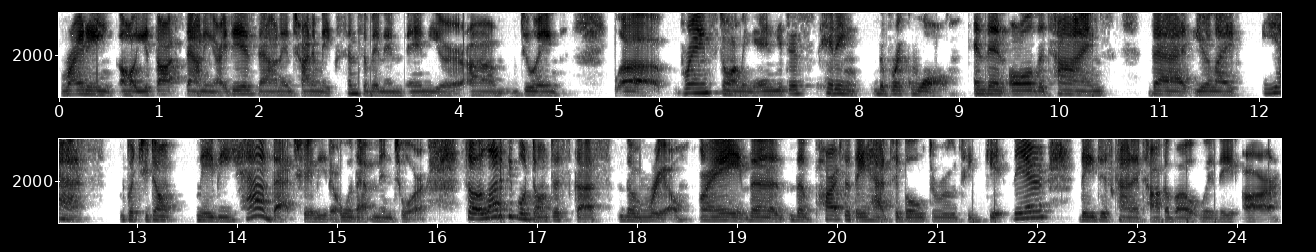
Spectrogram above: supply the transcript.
writing all your thoughts down and your ideas down and trying to make sense of it. And, and you're um, doing uh, brainstorming and you're just hitting the brick wall. And then all the times that you're like, yes, but you don't maybe have that cheerleader or that mentor. So a lot of people don't discuss the real, right? The the parts that they had to go through to get there. They just kind of talk about where they are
